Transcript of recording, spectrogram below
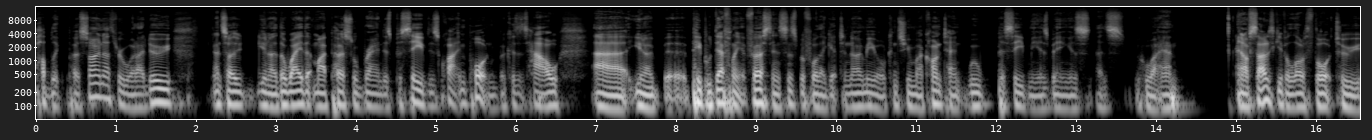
public persona through what I do. And so, you know, the way that my personal brand is perceived is quite important because it's how, uh, you know, uh, people definitely at first instance, before they get to know me or consume my content, will perceive me as being as as who I am. And I've started to give a lot of thought to,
